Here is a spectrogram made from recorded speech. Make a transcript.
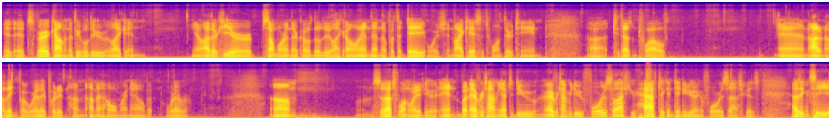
It, it's very common that people do like in, you know, either here or somewhere in their code they'll do like Owen, then they'll put the date, which in my case it's 113, uh, 2012 and I don't know, they can put where they put it. I'm, I'm at home right now, but whatever. Um, so that's one way to do it. And but every time you have to do, every time you do forward slash, you have to continue doing a forward slash because, as you can see,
